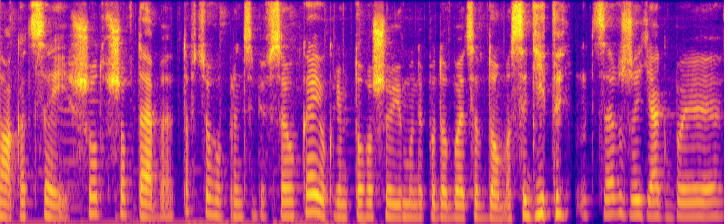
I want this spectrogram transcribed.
Так, а цей, що, що в тебе? Та в цього, в принципі, все окей, окрім того, що йому не подобається вдома сидіти. Це вже якби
